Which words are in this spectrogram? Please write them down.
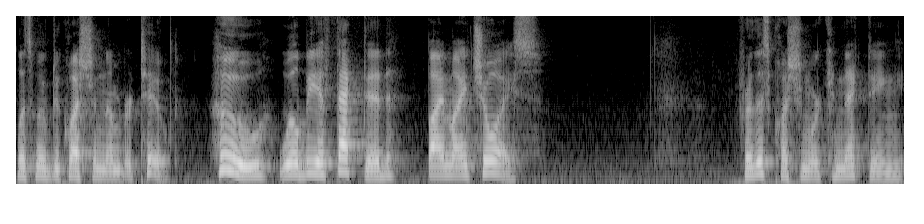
Let's move to question number two. Who will be affected by my choice? For this question, we're connecting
